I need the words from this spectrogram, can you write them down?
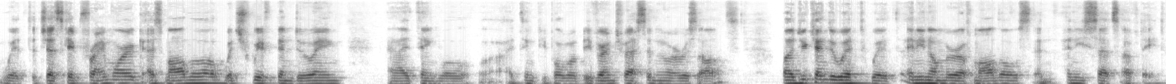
with the Jetscape framework as model, which we've been doing. And I think will I think people will be very interested in our results. But you can do it with any number of models and any sets of data.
